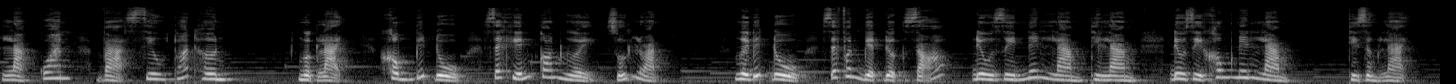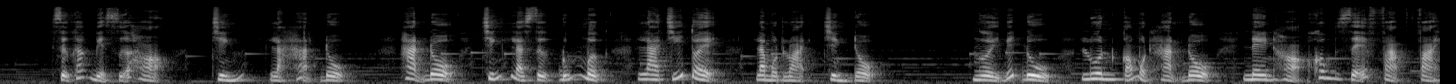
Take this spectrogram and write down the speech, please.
lạc quan và siêu thoát hơn. Ngược lại, không biết đủ sẽ khiến con người rối loạn. Người biết đủ sẽ phân biệt được rõ điều gì nên làm thì làm, điều gì không nên làm thì dừng lại. Sự khác biệt giữa họ chính là hạn độ. Hạn độ chính là sự đúng mực, là trí tuệ, là một loại trình độ. Người biết đủ luôn có một hạn độ nên họ không dễ phạm phải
